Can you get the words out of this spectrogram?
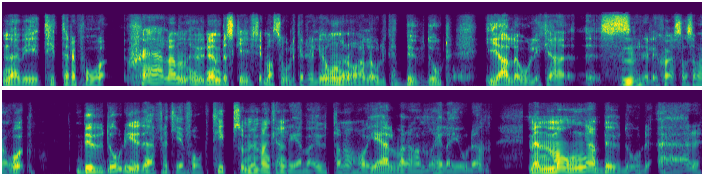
när vi tittade på själen, hur den beskrivs i massa olika religioner och alla olika budord i alla olika eh, mm. religiösa sammanhang. Och budord är ju där för att ge folk tips om hur man kan leva utan att ha ihjäl varandra och hela jorden. Men många budord är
